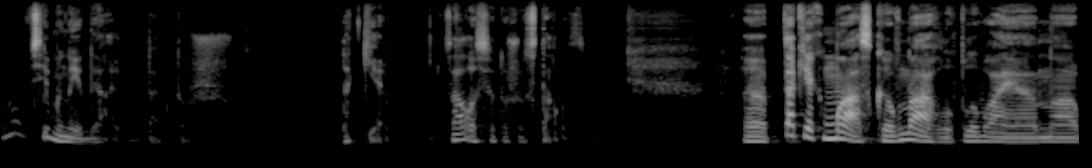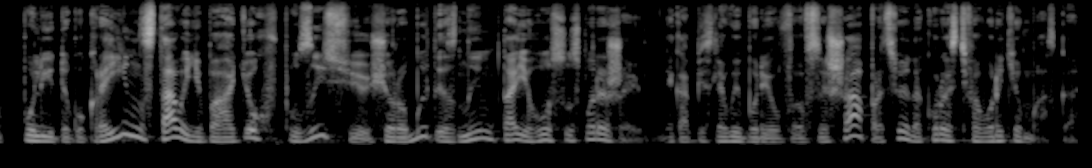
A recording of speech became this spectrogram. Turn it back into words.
ну, всі ми не ідеальні, так тож таке. Сталося то, що сталося. Е, Так як Маск внагло впливає на політику країн, ставить багатьох в позицію, що робити з ним та його соцмережею, яка після виборів в США працює на користь фаворитів Маска.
